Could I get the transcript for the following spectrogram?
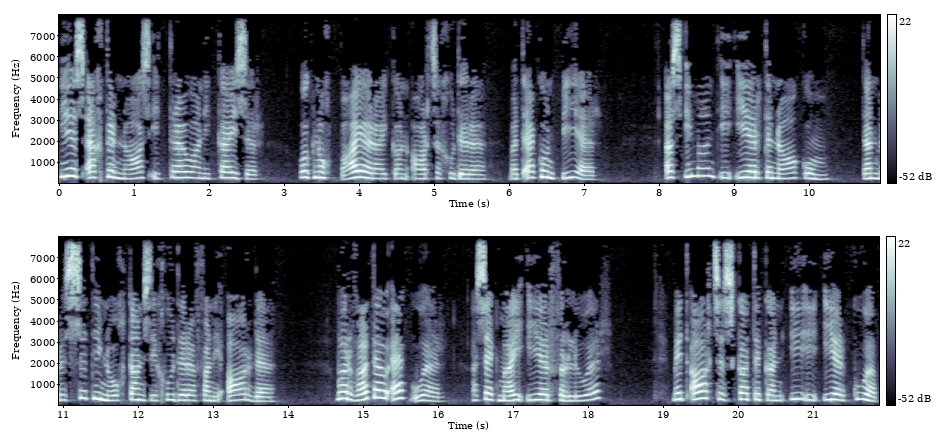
Ie is echter naas die trouw aan die keizer, ook nog baie reik aan aardse goedere, wat ek ontbeer. As iemand die eer te nakom, dan besit die nogthans die goedere van die aarde. Maar wat hou ek oor, as ek my eer verloor? Met aardse skatte kan u die eer koop,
